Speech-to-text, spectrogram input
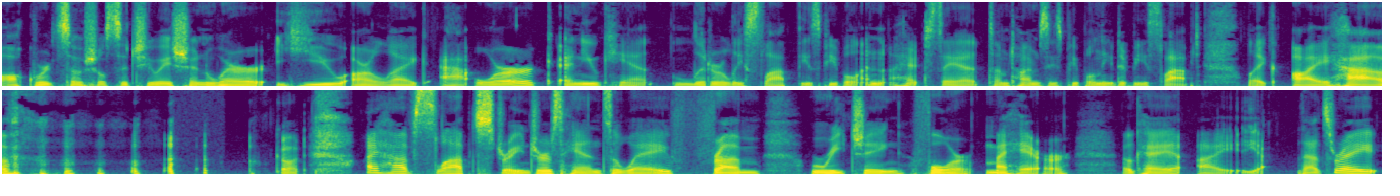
awkward social situation where you are like at work and you can't literally slap these people. And I hate to say it, sometimes these people need to be slapped. Like I have. God, I have slapped strangers' hands away from reaching for my hair. Okay, I, yeah, that's right.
